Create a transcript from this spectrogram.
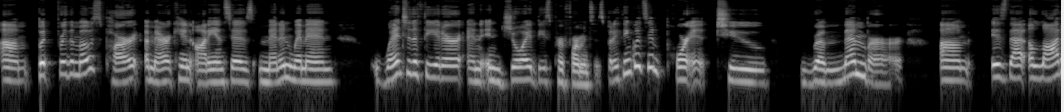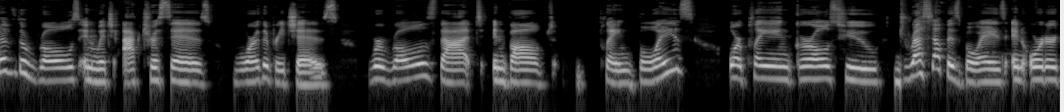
Um, but for the most part, American audiences, men and women, went to the theater and enjoyed these performances. But I think what's important to remember um, is that a lot of the roles in which actresses wore the breeches were roles that involved playing boys or playing girls who dressed up as boys in order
